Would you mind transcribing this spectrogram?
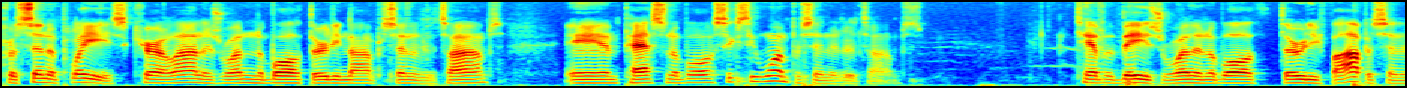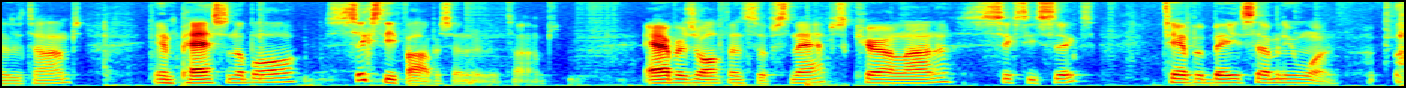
Percent of plays. Carolina's running the ball 39% of the times and passing the ball 61% of the times. Tampa Bay is running the ball 35% of the times and passing the ball 65% of the times. Average offensive snaps, Carolina 66, Tampa Bay 71.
